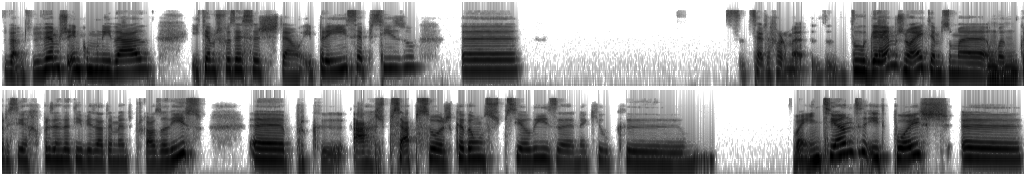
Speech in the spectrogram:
Portanto, vivemos em comunidade e temos que fazer essa gestão. E para isso é preciso uh, de certa forma, delegamos, não é? Temos uma, uma uhum. democracia representativa exatamente por causa disso, uh, porque há, há pessoas, cada um se especializa naquilo que bem entende e depois, uh,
